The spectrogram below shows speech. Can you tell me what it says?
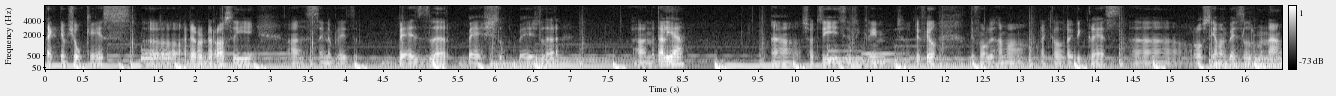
tag team showcase uh, ada Ronda Rousey uh, Shayna Baszler Baszler. Uh, Natalia. Uh, Shotzi Shotzi Green Deville. Liv Morgan sama Raquel Rodriguez uh, Rosie Aman Baszler menang.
